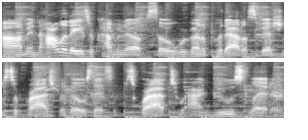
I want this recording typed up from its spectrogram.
Um, and the holidays are coming up, so we're going to put out a special surprise for those that subscribe to our newsletter.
